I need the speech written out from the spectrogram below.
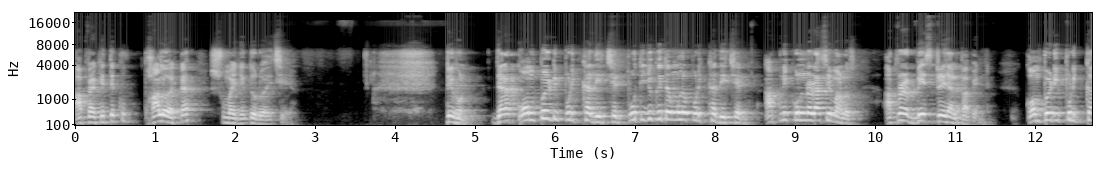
আপনার ক্ষেত্রে খুব ভালো একটা সময় কিন্তু রয়েছে। দেখুন যারা কম্পিটিটিভ পরীক্ষা দিচ্ছেন, প্রতিযোগিতামূলক পরীক্ষা দিচ্ছেন, আপনি কন্যা রাশির মানুষ, আপনারা বেস্ট রেজাল্ট পাবেন। কম্পিটিটিভ পরীক্ষা,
